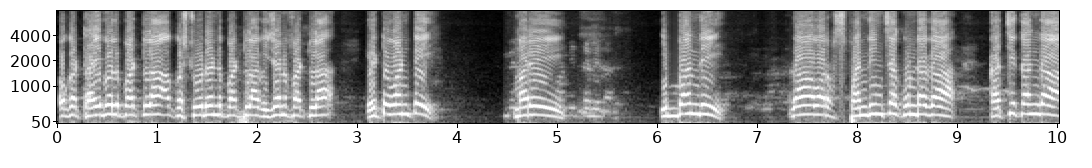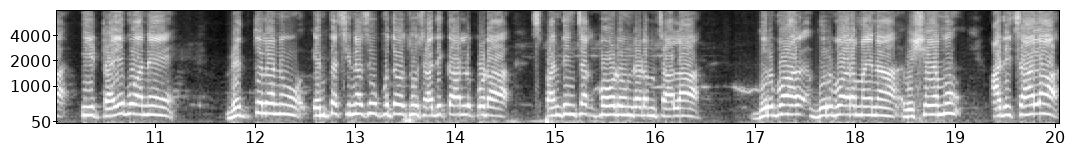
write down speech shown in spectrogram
ఒక ట్రైబల్ పట్ల ఒక స్టూడెంట్ పట్ల విజన్ పట్ల ఎటువంటి మరి ఇబ్బంది గా వారు స్పందించకుండగా ఖచ్చితంగా ఈ ట్రైబు అనే వ్యక్తులను ఎంత చిన్నచూపుతో చూసి అధికారులు కూడా స్పందించకపోవడం ఉండడం చాలా దుర్భా దుర్భారమైన విషయము. అది చాలా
